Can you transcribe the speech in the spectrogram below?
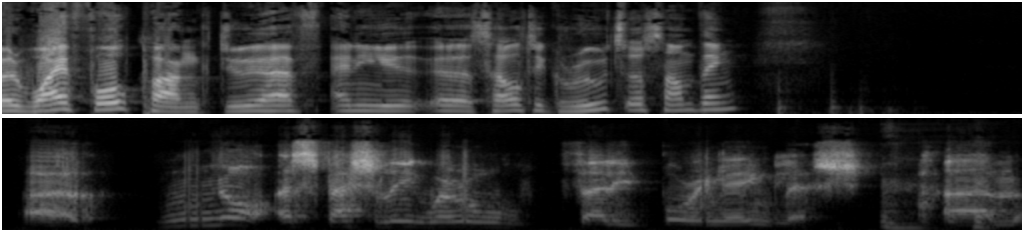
But why folk punk? Do you have any uh, Celtic roots or something? Uh, not especially. We're all fairly boringly English. Um,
